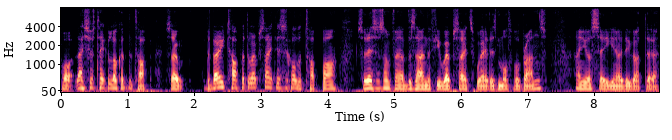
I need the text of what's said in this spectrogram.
But let's just take a look at the top. So the very top of the website, this is called the top bar. So this is something I've designed a few websites where there's multiple brands, and you'll see, you know, they've got the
